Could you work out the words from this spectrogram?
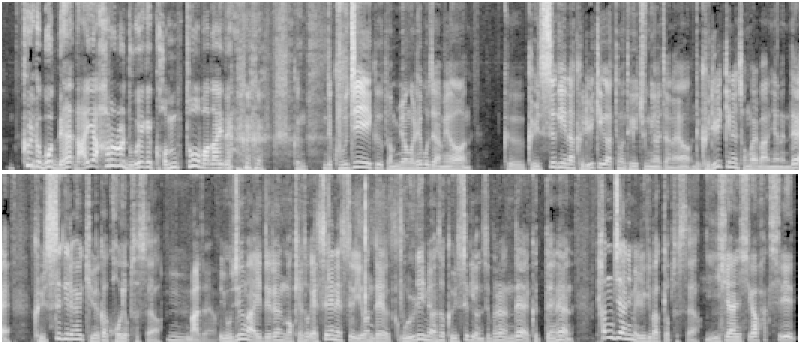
그러니까 뭐 내 나의 하루를 누구에게 검토 받아야 돼? 그- 근데 굳이 그 변명을 해보자면 그 글쓰기나 글 읽기 같은 건 되게 중요하잖아요. 근데 글 읽기는 정말 많이 하는데 글쓰기를 할 기회가 거의 없었어요. 맞아요. 요즘 아이들은 뭐 계속 SNS 이런데 올리면서 글쓰기 연습을 하는데 그때는 편지 아니면 일기밖에 없었어요. 이시안 씨가 확실히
